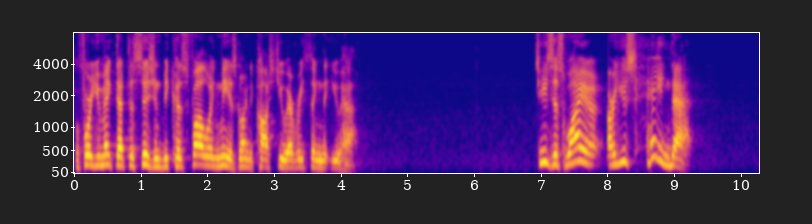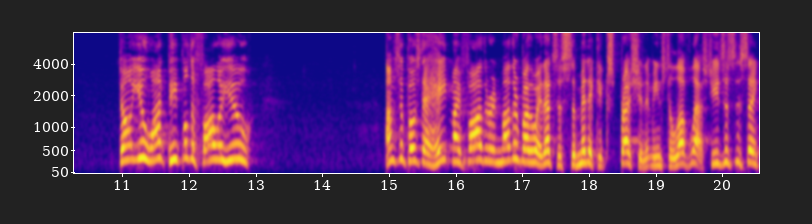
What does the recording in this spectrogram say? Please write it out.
before you make that decision because following me is going to cost you everything that you have. Jesus, why are you saying that? Don't you want people to follow you? I'm supposed to hate my father and mother. By the way, that's a Semitic expression. It means to love less. Jesus is saying,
